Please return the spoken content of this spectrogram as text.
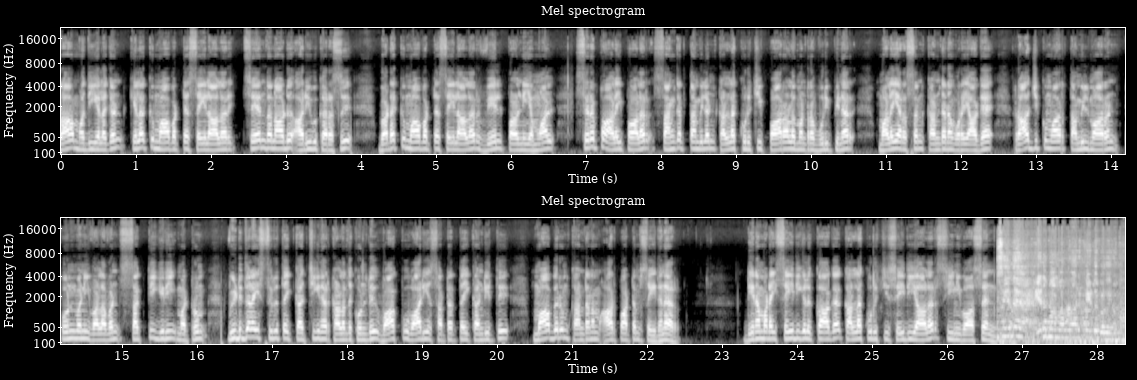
ரா. மதியழகன் கிழக்கு மாவட்ட செயலாளர் சேந்தநாடு அறிவுக்கரசு வடக்கு மாவட்ட செயலாளர் வேல் பழனியம்மாள் சிறப்பு அழைப்பாளர் சங்கத்தமிழன் கள்ளக்குறிச்சி பாராளுமன்ற உறுப்பினர் மலையரசன் கண்டன உரையாக ராஜ்குமார் தமிழ்மாறன் பொன்மணி வளவன் சக்திகிரி மற்றும் விடுதலை சிறுத்தை கட்சியினர் கலந்து கொண்டு வாக்கு வாரிய சட்டத்தை கண்டித்து மாபெரும் கண்டனம் ஆர்ப்பாட்டம் செய்தனர். தினமடை செய்திகளுக்காக கள்ளக்குறிச்சி செய்தியாளர் சீனிவாசன். செய்த இடமாகுமாறு கேட்டுக்கொள்கிறோம்.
